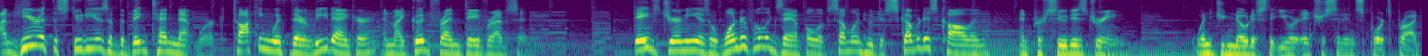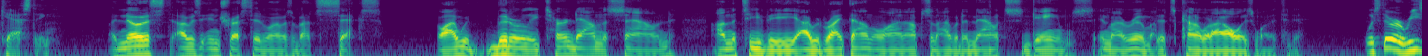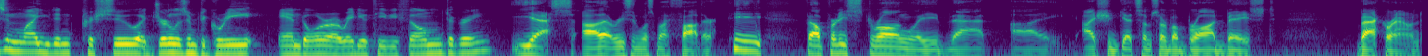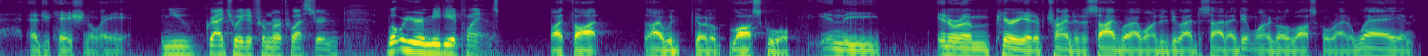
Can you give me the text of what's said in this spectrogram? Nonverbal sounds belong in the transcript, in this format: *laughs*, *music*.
I'm here at the studios of the Big Ten Network talking with their lead anchor and my good friend Dave Revsine. Dave's journey is a wonderful example of someone who discovered his calling and pursued his dream. When did you notice that you were interested in sports broadcasting? I noticed I was interested when I was about six. I would literally turn down the sound on the TV. I would write down the lineups and I would announce games in my room. It's kind of what I always wanted to do. Was there a reason why you didn't pursue a journalism degree and or a radio TV film degree? Yes, uh, that reason was my father. He felt pretty strongly that I, I should get some sort of a broad-based background educationally. When you graduated from Northwestern, what were your immediate plans? I thought I would go to law school. In the interim period of trying to decide what I wanted to do, I decided I didn't want to go to law school right away and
